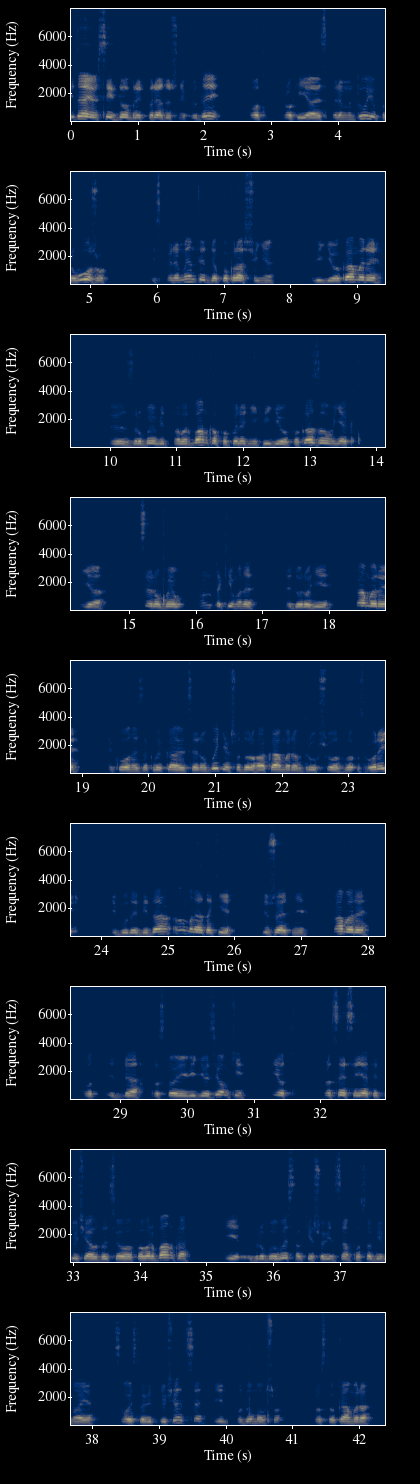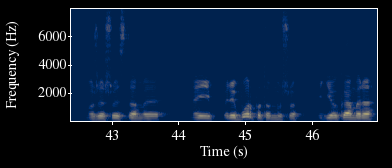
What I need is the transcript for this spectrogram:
Вітаю всіх добрих порядочних людей. От трохи я експериментую, провожу експерименти для покращення відеокамери. Е, Зробив від павербанка. Попередніх відео показував, як я це робив. Ну, такі в мене недорогі камери. Нікого не закликаю це робити. Якщо дорога камера вдруг що згорить і буде біда. У мене такі бюджетні камери от, для простої відеозйомки. І от в процесі я підключав до цього павербанка і зробив висновки, що він сам по собі має свойство відключатися, і подумав, що просто камера може щось там е, в перебор, тому що відеокамера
